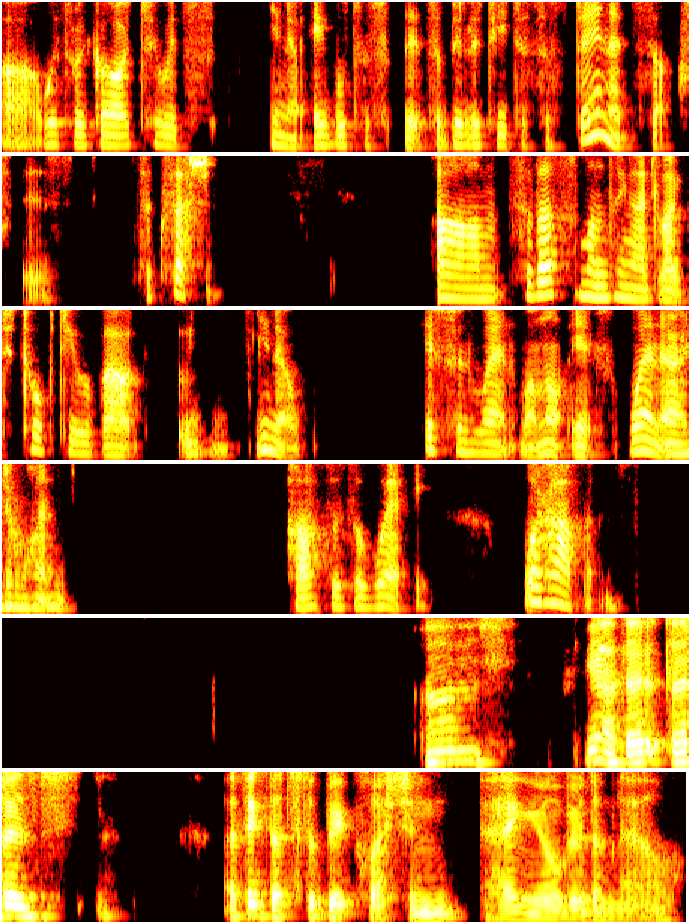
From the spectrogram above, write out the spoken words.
uh, with regard to its, you know, able to its ability to sustain itself is succession. Um, so that's one thing I'd like to talk to you about. You know, if and when, well, not if, when Erdogan passes away, what happens? Um, yeah, that that is. I think that's the big question hanging over them now.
